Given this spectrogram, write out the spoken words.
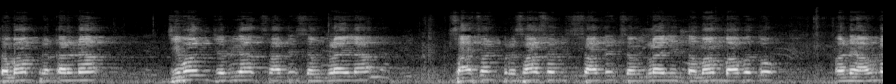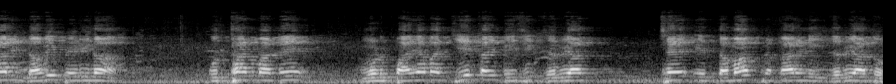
તમામ પ્રકારના જીવન જરૂરિયાત સાથે સંકળાયેલા શાસન, પ્રશાસન સાથે સંકળાયેલી તમામ બાબતો અને આવનારી નવી પેઢીના ઉત્થાન માટે મૂળ પાયામાં જે કંઈ બેઝિક જરૂરિયાત છે એ તમામ પ્રકારની જરૂરિયાતો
